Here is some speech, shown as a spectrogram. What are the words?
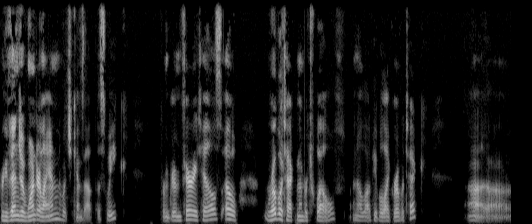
Revenge of Wonderland, which comes out this week from Grimm Fairy Tales. Oh, Robotech number 12. I know a lot of people like Robotech. Uh,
